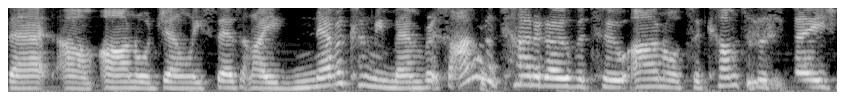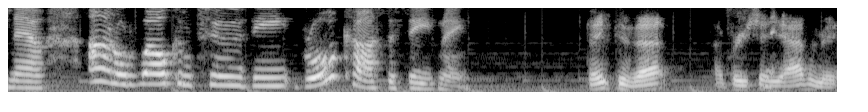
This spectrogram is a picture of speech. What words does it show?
that um, Arnold generally says, and I never can remember it. So I'm going to turn it over to Arnold to come to the stage now. Arnold, welcome to the broadcast this evening. Thank you, Yvette. I appreciate you having me.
